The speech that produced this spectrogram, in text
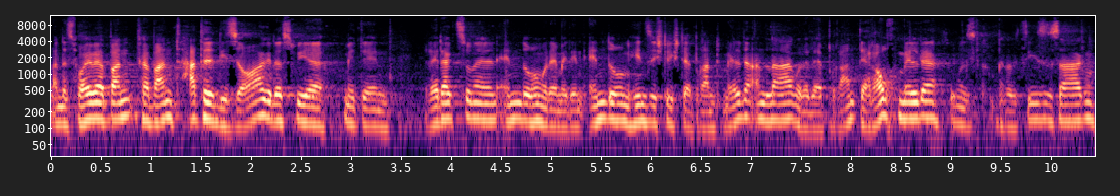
Landesfeuerwehrverband hatte die Sorge, dass wir mit den redaktionellen Änderungen oder mit den Änderungen hinsichtlich der Brandmeldeanlage oder der, Brand, der Rauchmelder, so muss ich präzise sagen,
